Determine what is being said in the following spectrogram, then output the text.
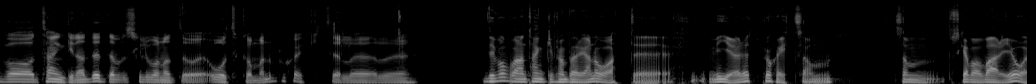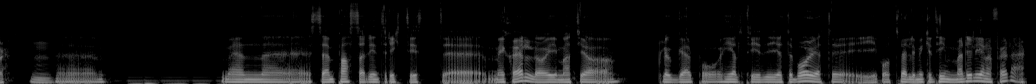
Var tanken att detta skulle vara något å- återkommande projekt eller? eh, Det var vår tanke från början då att eh, vi gör ett projekt som, som ska vara varje år. Mm. Eh, Men eh, sen passade det inte riktigt eh, mig själv då, i och med att jag pluggar på heltid i Göteborg, att det gick åt väldigt mycket timmar till att genomföra det här.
